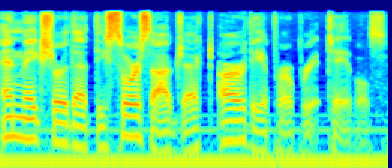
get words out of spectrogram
And make sure that the source object are the appropriate tables.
